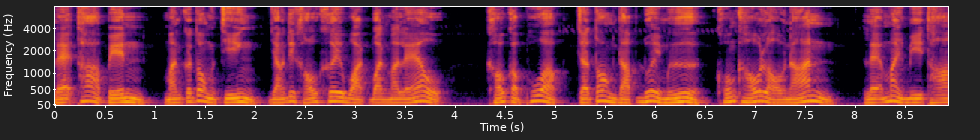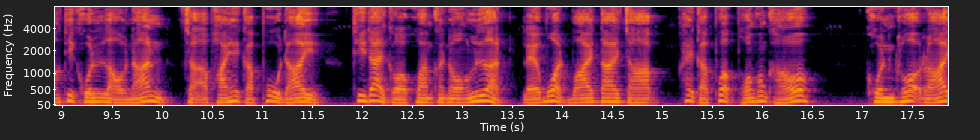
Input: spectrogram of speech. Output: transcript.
และถ้าเป็นมันก็ต้องจริงอย่างที่เขาเคยหวาดหวั่นมาแล้ว เขากับพวกจะต้องดับด้วยมือของเขาเหล่านั้น และไม่มีทางที่คนเหล่านั้นจะอภัยให้กับผู้ใด ที่ได้ก่อความขนองเลือด และวอดวายตายจากให้กับพวกพ้องของเขา คนเคราะห์ร้าย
